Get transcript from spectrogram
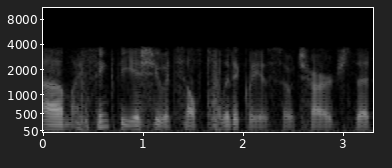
Um, I think the issue itself politically is so charged that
